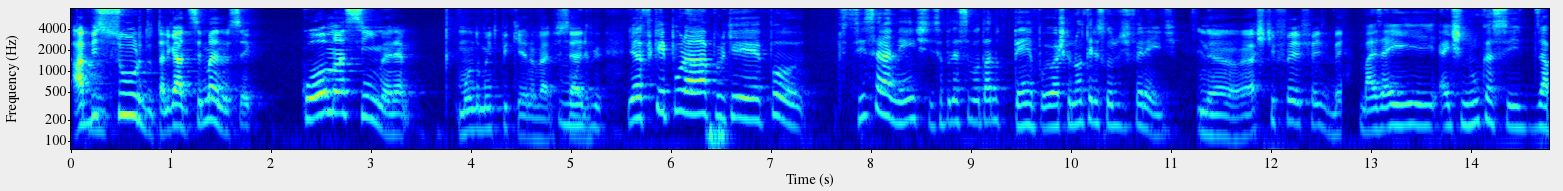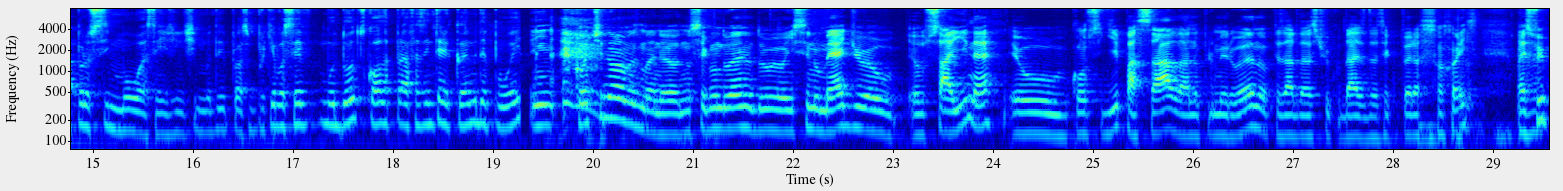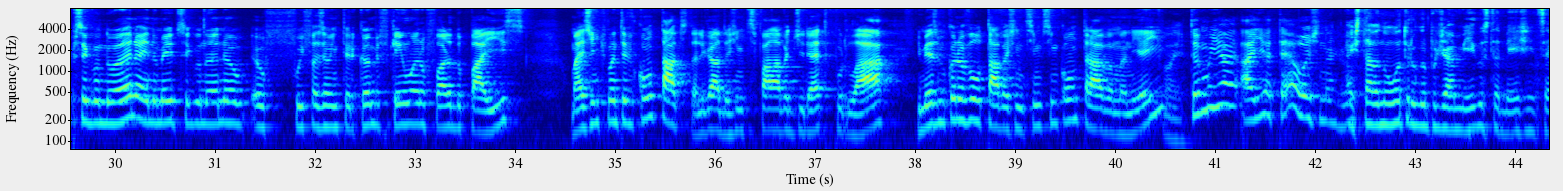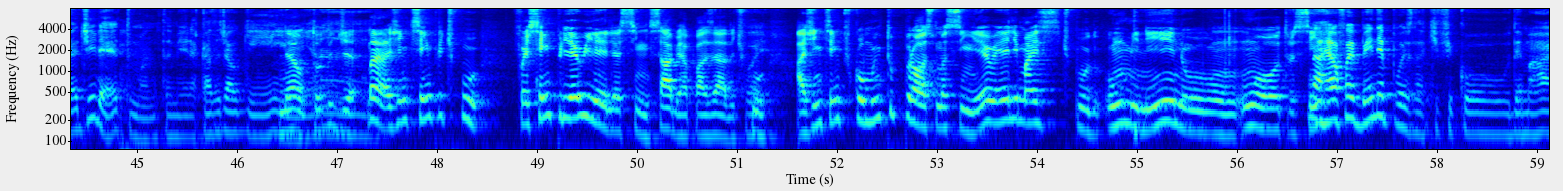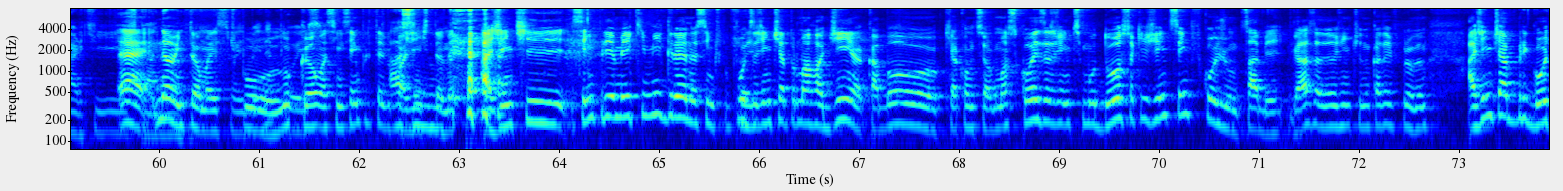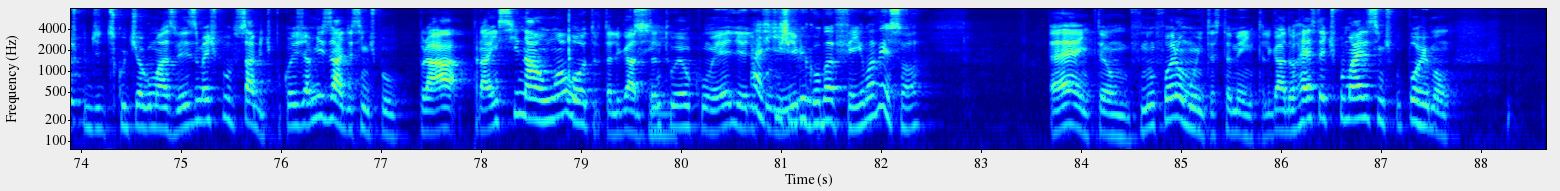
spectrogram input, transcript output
Absurdo, tá ligado? Você, mano, você. Como assim, mano? É mundo muito pequeno, velho. Sério. Muito. E eu fiquei por lá, porque, pô, sinceramente, se eu pudesse voltar no tempo, eu acho que eu não teria escolhido diferente. Não, eu acho que fez, fez bem. Mas aí a gente nunca se desaproximou, assim, a gente manteve próximo. Porque você mudou de escola pra fazer intercâmbio depois. E continuamos, mano. Eu, no segundo ano do ensino médio eu, eu saí, né? Eu consegui passar lá no primeiro ano, apesar das dificuldades das recuperações. Mas fui pro segundo ano, aí no meio do segundo ano eu, eu fui fazer um intercâmbio, fiquei um ano fora do país. Mas a gente manteve contato, tá ligado? A gente se falava direto por lá. E mesmo quando eu voltava, a gente sempre se encontrava, mano. E aí, Foi. tamo aí, aí até hoje, né? A gente tava num outro grupo de amigos também, a gente saía direto, mano, também. Na casa de alguém. Não, todo dia. Mano, a gente sempre, tipo, foi sempre eu e ele, assim, sabe, rapaziada? Tipo, Foi. A gente sempre ficou muito próximo, assim. Eu e ele, mais, tipo, um menino, um, um ou outro, assim. Na real foi bem depois, né, que ficou o Demarque. É, caras, não, né? então, mas, tipo, o. Lucão, assim, sempre teve com Ah, a sim, gente também. A gente sempre ia meio que migrando, assim, tipo, putz, a gente ia pra uma rodinha, acabou que aconteceu algumas coisas, a gente se mudou, só que a gente sempre ficou junto, sabe? Graças a Deus a gente nunca teve problema. A gente já brigou, tipo, de discutir algumas vezes, mas, tipo, sabe, tipo, coisa de amizade, assim, tipo, pra, pra ensinar um ao outro, tá ligado? Sim. Tanto eu com ele, ele Ah, a comigo. gente brigou feio uma vez só. É, então, não foram muitas também, tá ligado? O resto é tipo mais assim, tipo, porra, irmão,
